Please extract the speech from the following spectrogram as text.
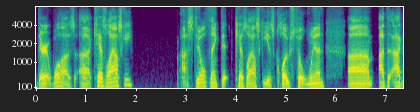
there it was. Uh, Keselowski, I still think that Keselowski is close to a win. Um, I, I,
